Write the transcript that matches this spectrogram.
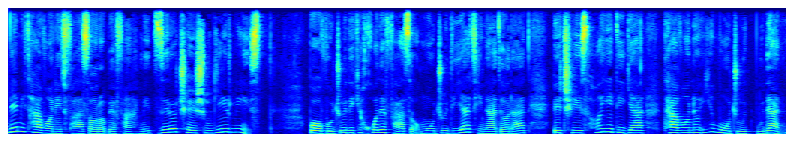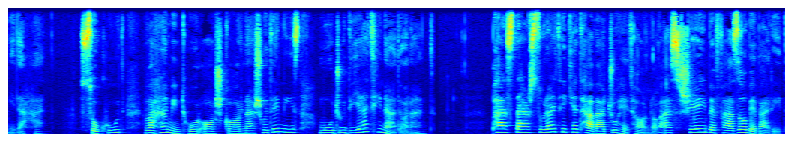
نمی توانید فضا را بفهمید زیرا چشمگیر نیست. با وجودی که خود فضا موجودیتی ندارد به چیزهای دیگر توانایی موجود بودن می دهد. سکوت و همینطور آشکار نشده نیز موجودیتی ندارند. پس در صورتی که توجهتان را از شی به فضا ببرید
